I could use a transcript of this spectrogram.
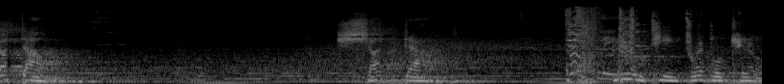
Shut down. Shut down. Blue team triple kill.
